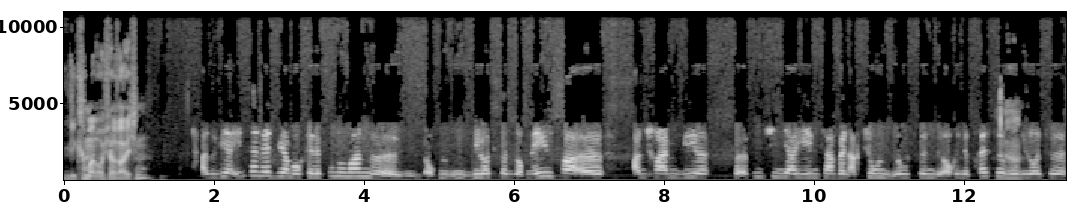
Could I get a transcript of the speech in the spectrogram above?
Wie kann man euch erreichen? Also via Internet, wir haben auch Telefonnummern, äh, auch, die Leute können uns auch Mails äh, anschreiben. Wir veröffentlichen ja jeden Tag, wenn Aktionen los sind, auch in der Presse, ja. wo die Leute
